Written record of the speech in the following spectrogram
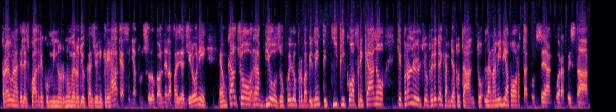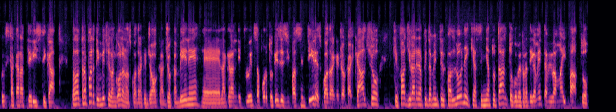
però è una delle squadre con minor numero di occasioni create, ha segnato un solo gol nella fase a gironi, è un calcio rabbioso, quello probabilmente tipico africano, che però nell'ultimo periodo è cambiato tanto, la Namibia porta con sé ancora questa, questa caratteristica. Dall'altra parte invece l'Angola è una squadra che gioca, gioca bene, eh, la grande influenza portoghese si fa sentire, squadra che gioca al calcio, che fa girare rapidamente il pallone che ha segnato tanto come praticamente aveva mai fatto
